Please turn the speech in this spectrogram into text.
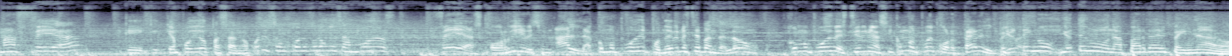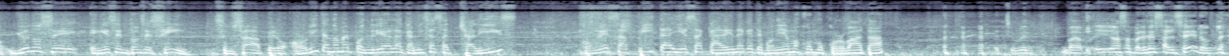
más fea que, que- que han podido pasar, ¿no? ¿Cuáles, son, ¿Cuáles fueron esas modas feas, horribles? En ala, ¿cómo pude ponerme este pantalón? ¿Cómo pude vestirme así? ¿Cómo pude cortar el pelo? Yo tengo, yo tengo una parte del peinado. Yo no sé, en ese entonces sí, se usaba, pero ahorita no me pondría la camisa sa- chaliz con esa pita y esa cadena que te poníamos como corbata. Y vas a parecer salsero, claro.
